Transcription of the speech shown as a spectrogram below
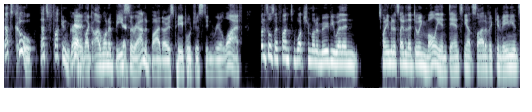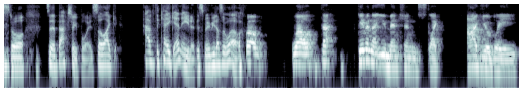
That's cool. That's fucking great. Yeah. Like, I want to be Yeah. surrounded by those people just in real life. But it's also fun to watch them on a movie where then 20 minutes later they're doing Molly and dancing outside of a convenience store to Backstreet Boys. So, like, have the cake and eat it. This movie does it well. well well that given that you mentioned like arguably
